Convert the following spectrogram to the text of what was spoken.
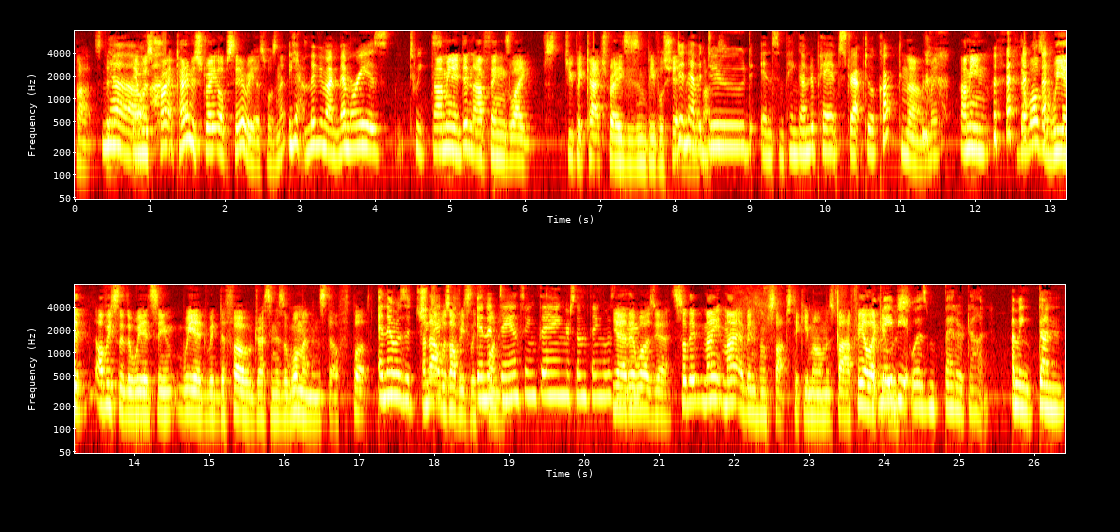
parts. Did No, it? it was I- kind of straight up serious, wasn't it? yeah, maybe my memory is tweaked. No, I mean, it didn't have things like stupid catchphrases and people shit. Didn't have a dude in some pink underpants strapped to a cart. No, I mean, there was a weird, obviously the weird scene, weird with Dafoe dressing as a woman and stuff, but And there was a And that was obviously in funny. a dancing thing or something. Was yeah, there was, yeah. So there might might have been some slapsticky moments, but I feel like Maybe it was, it was better done. I mean, done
